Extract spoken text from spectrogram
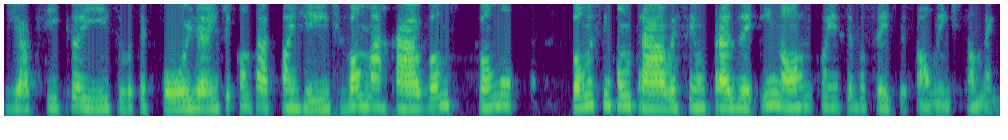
já fica aí, se você for, já entre em contato com a gente, vamos marcar, vamos, vamos, vamos se encontrar, vai ser um prazer enorme conhecer vocês pessoalmente também.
